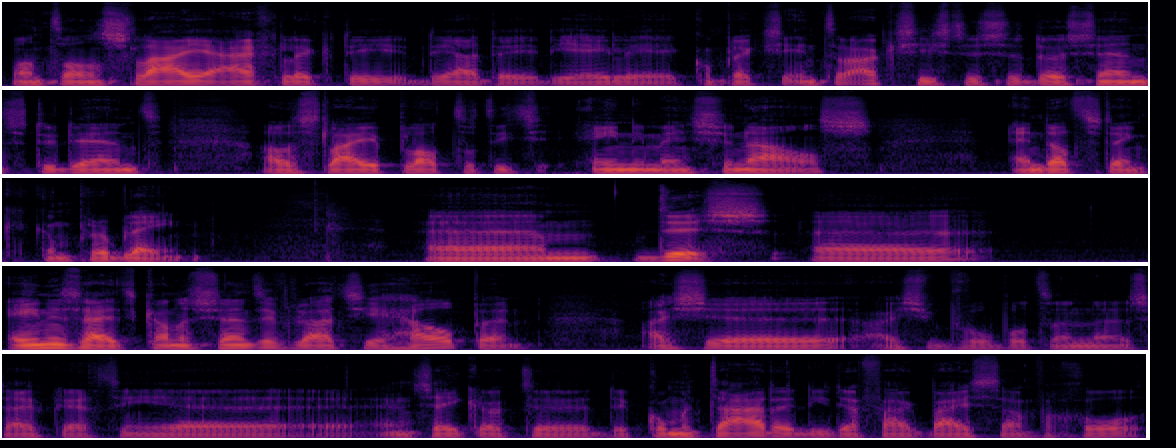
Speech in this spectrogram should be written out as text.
Want dan sla je eigenlijk die, ja, die, die hele complexe interacties tussen docent, student, alles sla je plat tot iets eendimensionaals. En dat is denk ik een probleem. Um, dus, uh, enerzijds kan een studentevaluatie helpen als je, als je bijvoorbeeld een uh, cijfer krijgt in je, uh, en zeker ook de, de commentaren die daar vaak bij staan van goh, oh,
